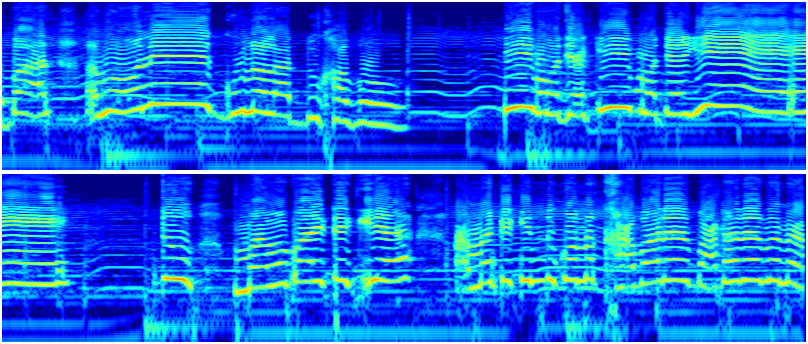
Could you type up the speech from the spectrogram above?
এবার আমি অনেকগুলো লাড্ডু খাব। কি মজা কি মজা ইয়ে! কিন্তু মামা বাড়িতে গিয়ে আমাকে কিন্তু কোনো খাবারের বাধা দেবে না।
